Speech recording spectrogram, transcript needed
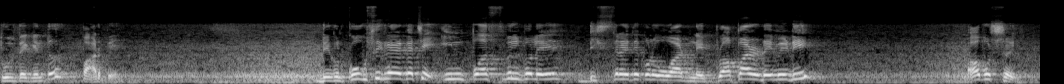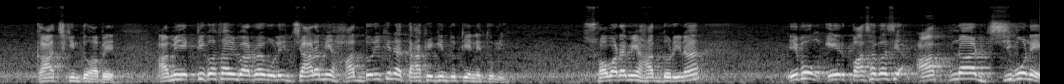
তুলতে কিন্তু পারবে। দেখুন, কৌশিক রায়ের কাছে ইম্পসিবল বলে ডিকশনারিতে কোনো ওয়ার্ড নেই। প্রপার রেমেডি অবশ্যই কাজ কিন্তু হবে। আমি একটি কথা আমি বারবার বলি, যার আমি হাত ধরি কিনা তাকে কিন্তু টেনে তুলি। সবার আমি হাত ধরি না। এবং এর পাশাপাশি আপনার জীবনে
